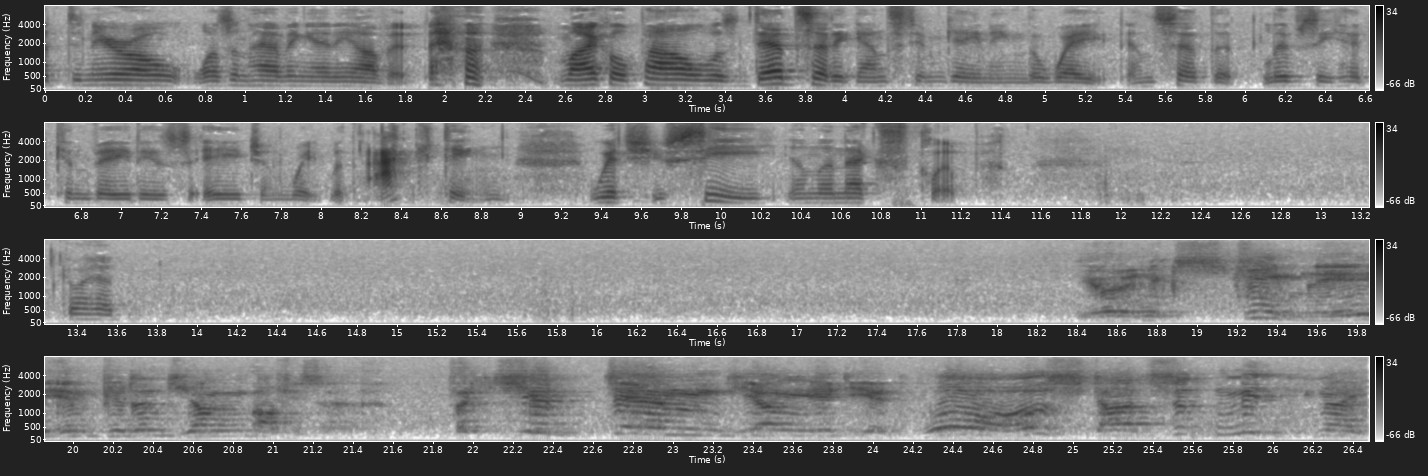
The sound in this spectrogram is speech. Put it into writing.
But De Niro wasn't having any of it. Michael Powell was dead set against him gaining the weight and said that Livesey had conveyed his age and weight with acting, which you see in the next clip. Go ahead. You're an extremely impudent young officer. But you damned young idiot. War starts at midnight,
